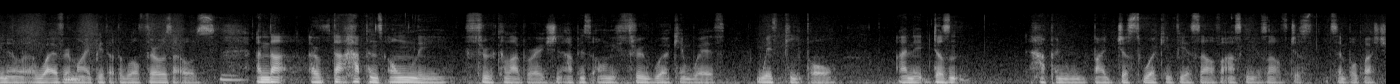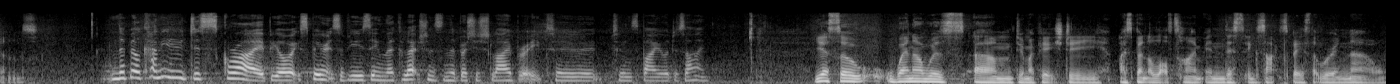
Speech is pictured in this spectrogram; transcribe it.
you know, or whatever it might be that the world throws at us. Mm. And that, uh, that happens only through collaboration, it happens only through working with with people, and it doesn't happen by just working for yourself or asking yourself just simple questions. Nabil, can you describe your experience of using the collections in the British Library to, to inspire your design? Yeah, so when I was um, doing my PhD, I spent a lot of time in this exact space that we're in now,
